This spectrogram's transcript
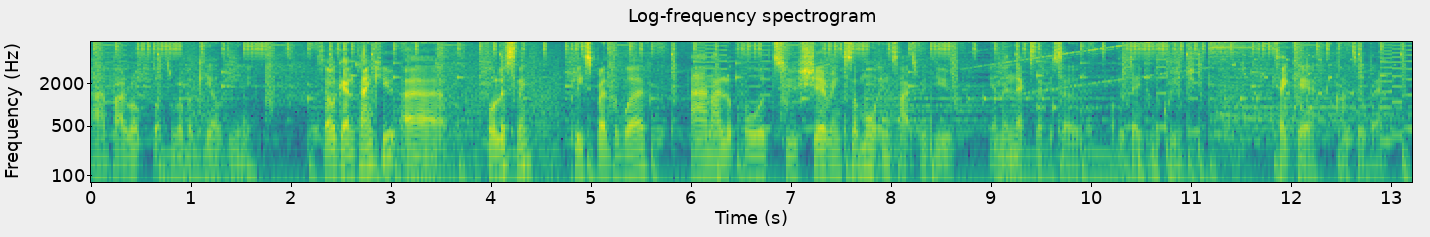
uh, by Rob, Dr. Robert Cialdini. So, again, thank you uh, for listening. Please spread the word, and I look forward to sharing some more insights with you in the next episode of the David McQueen Show. Take care until then.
